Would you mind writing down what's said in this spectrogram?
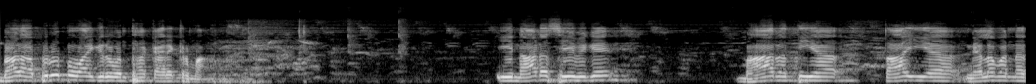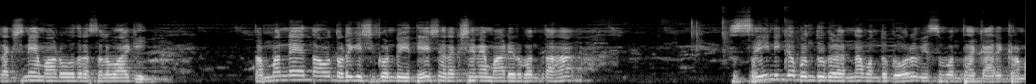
ಭಾಳ ಅಪರೂಪವಾಗಿರುವಂತಹ ಕಾರ್ಯಕ್ರಮ. ಈ ನಾಡ ಸೇವೆಗೆ ಭಾರತೀಯ ತಾಯಿಯ ನೆಲವನ್ನು ರಕ್ಷಣೆ ಮಾಡುವುದರ ಸಲುವಾಗಿ ತಮ್ಮನ್ನೇ ತಾವು ತೊಡಗಿಸಿಕೊಂಡು ಈ ದೇಶ ರಕ್ಷಣೆ ಮಾಡಿರುವಂತಹ ಸೈನಿಕ ಬಂಧುಗಳನ್ನು ಒಂದು ಗೌರವಿಸುವಂತಹ ಕಾರ್ಯಕ್ರಮ.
